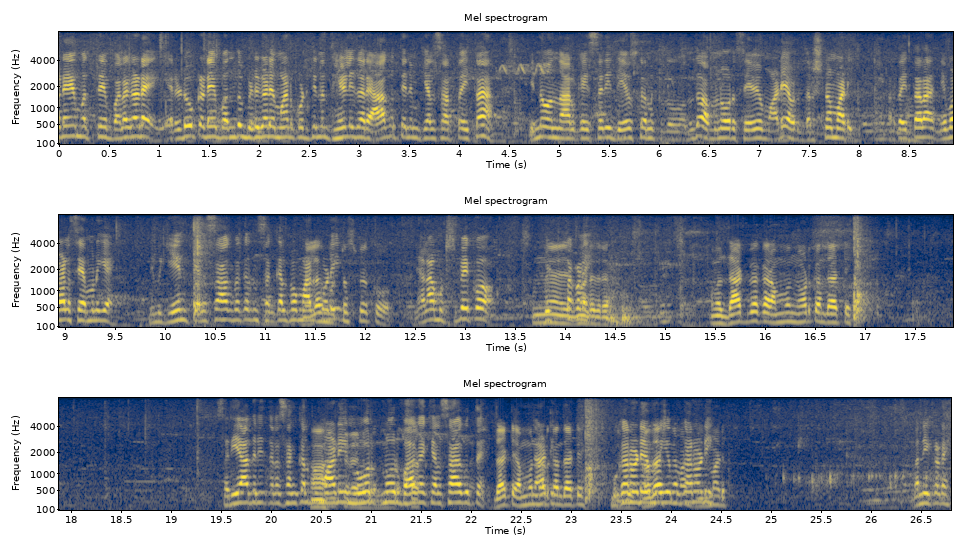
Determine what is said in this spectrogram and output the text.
ಎಡಗಡೆ ಮತ್ತು ಬಲಗಡೆ ಎರಡೂ ಕಡೆ ಬಂದು ಬಿಡುಗಡೆ ಮಾಡಿಕೊಡ್ತೀನಿ ಅಂತ ಹೇಳಿದ್ದಾರೆ. ಆಗುತ್ತೆ ನಿಮ್ಮ ಕೆಲಸ ಅರ್ಥ ಆಯ್ತಾ? ಇನ್ನೂ ಒಂದು ನಾಲ್ಕೈದು ಸರಿ ದೇವಸ್ಥಾನಕ್ಕೆ ಒಂದು ಅಮ್ಮನವರ ಸೇವೆ ಮಾಡಿ ಅವ್ರ ದರ್ಶನ ಮಾಡಿ. ಅರ್ಥ ನಿವಾಳಿಸಿ ಅಮ್ಮನಿಗೆ. ನಿಮಗೆ ಏನು ಕೆಲಸ ಆಗ್ಬೇಕಂತ ಸಂಕಲ್ಪ ಮಾಡ್ಕೊಡಿ. ಮುಟ್ಟಿಸ್ಬೇಕು. ನೆಲ ಮುಟ್ಟಿಸ್ಬೇಕು. ಆಮೇಲೆ ದಾಟ್ಬೇಕಾರೆ ಅಮ್ಮನ ನೋಡ್ಕೊಂಡು ದಾಟಿ. ಸರಿಯಾದ ರೀತಿಯ ಸಂಕಲ್ಪ ಮಾಡಿ ನೂರ್ ನೂರ್ ಭಾಗ ಕೆಲಸ ಆಗುತ್ತೆ. ದಾಟಿ ಅಮ್ಮನ ನೋಡ್ಕೊಂಡು ದಾಟಿ. ಮುಖ ನೋಡಿ ಮುಖ ನೋಡಿ. ಬನ್ನಿ ಕಡೆ.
